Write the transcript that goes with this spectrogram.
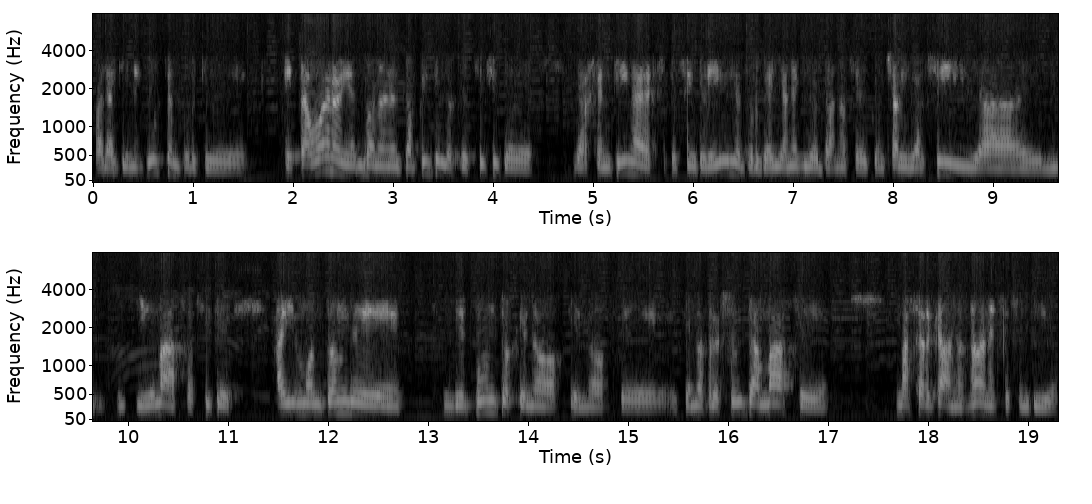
para quienes gusten porque está bueno y bueno, en el capítulo específico de, Argentina es, es, increíble porque hay anécdotas, no sé, con Charlie García y demás, así que hay un montón de, de puntos que nos que nos eh, que nos resultan más eh, más cercanos, ¿no? En ese sentido.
